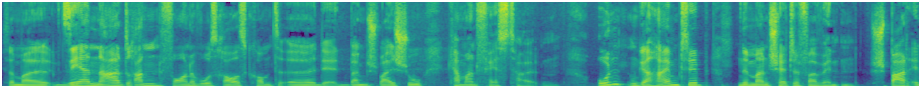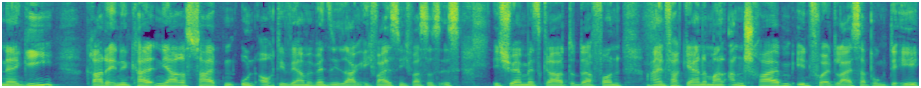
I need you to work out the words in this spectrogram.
ich sag mal, sehr nah dran vorne, wo es rauskommt, äh, der, beim Schweißschuh kann man festhalten. Und ein Geheimtipp, eine Manschette verwenden. Spart Energie, gerade in den kalten Jahreszeiten und auch die Wärme. Wenn Sie sagen, ich weiß nicht, was das ist, ich schwärme jetzt gerade davon, einfach gerne mal anschreiben, info.leister.de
